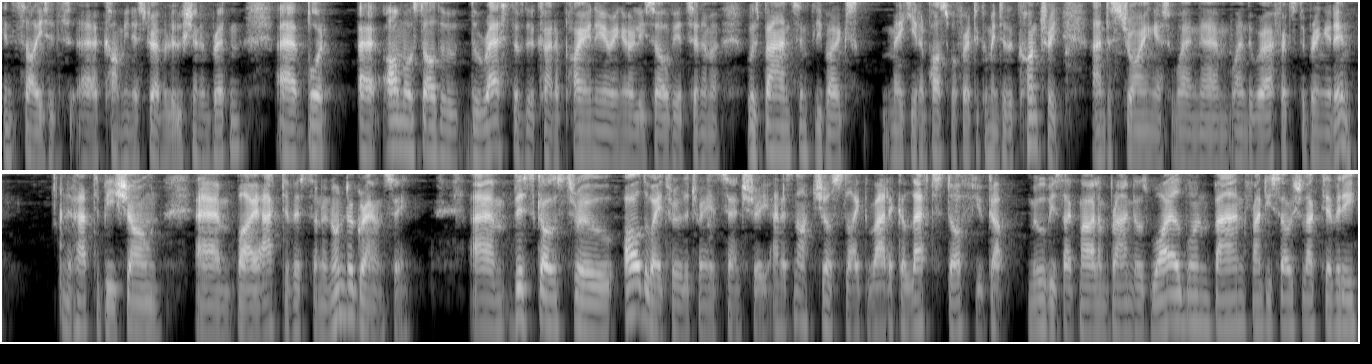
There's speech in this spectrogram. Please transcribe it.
incited uh, communist revolution in Britain, uh, but uh, almost all the, the rest of the kind of pioneering early Soviet cinema was banned simply by making it impossible for it to come into the country and destroying it when um, when there were efforts to bring it in and it had to be shown um, by activists on an underground scene. Um, this goes through all the way through the 20th century, and it's not just like radical left stuff. You've got movies like Marlon Brando's Wild One banned for antisocial activity,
